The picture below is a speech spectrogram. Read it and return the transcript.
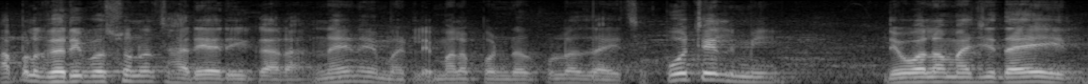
आपलं घरी बसूनच हरिहरी करा. नाही नाही म्हटले मला पंढरपूरला जायचं पोचेल मी. देवाला माझी दया येईल.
